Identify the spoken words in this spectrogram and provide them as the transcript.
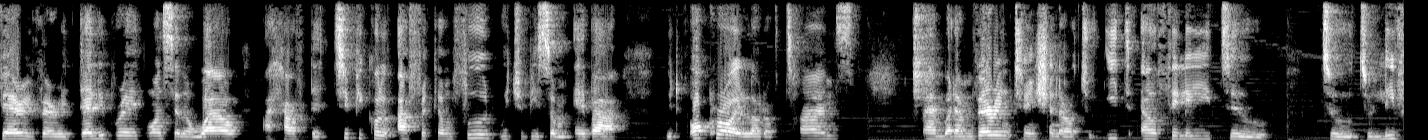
very, very deliberate. Once in a while, I have the typical African food, which would be some eba with okra a lot of times. Um, but I'm very intentional to eat healthily, to to to live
